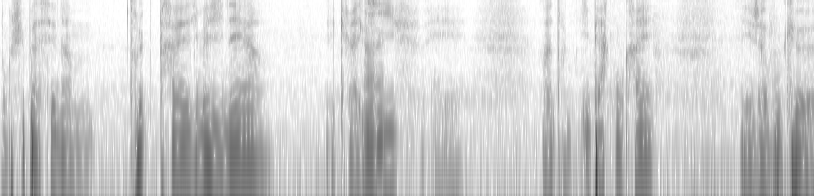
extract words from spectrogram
donc, je suis passé d'un truc très imaginaire et créatif et un truc hyper concret. Et j'avoue que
